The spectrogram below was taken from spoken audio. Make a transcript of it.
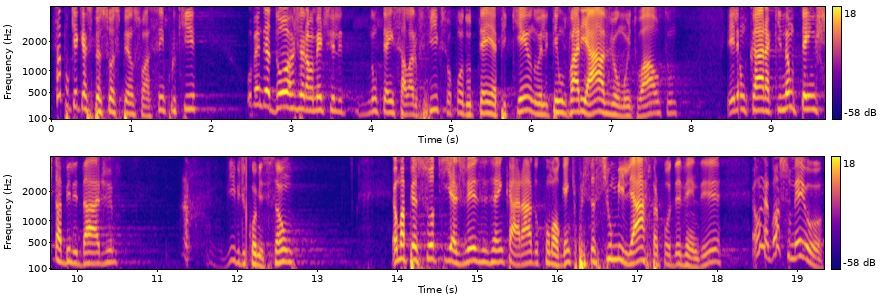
Sabe por que, que as pessoas pensam assim? Porque o vendedor geralmente ele não tem salário fixo, ou quando tem é pequeno, ele tem um variável muito alto. Ele é um cara que não tem estabilidade, vive de comissão. É uma pessoa que às vezes é encarado como alguém que precisa se humilhar para poder vender. É um negócio meio,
